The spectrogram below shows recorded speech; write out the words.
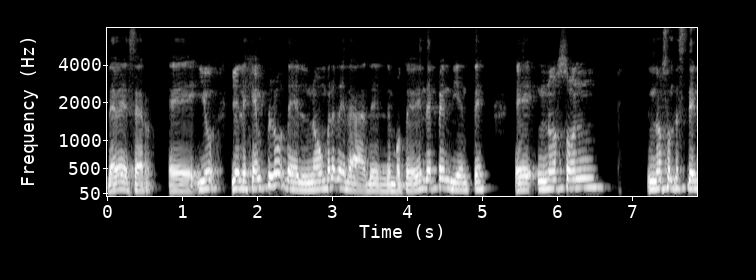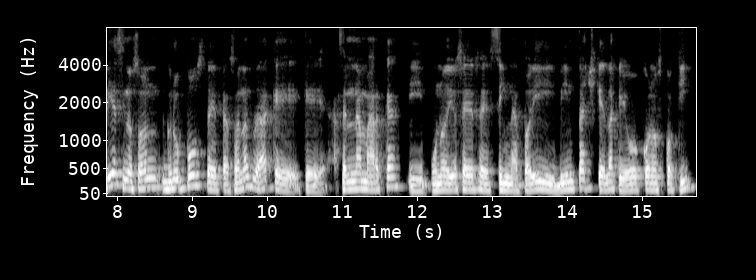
debe de ser. Eh, yo, y el ejemplo del nombre de la, del embotellado independiente eh, no son no son destilerías, sino son grupos de personas, ¿verdad? Que, que, hacen una marca y uno de ellos es, Signatory Vintage, que es la que yo conozco aquí,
